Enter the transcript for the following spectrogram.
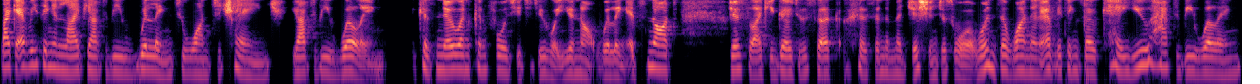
like everything in life, you have to be willing to want to change. You have to be willing because no one can force you to do what you're not willing. It's not just like you go to the circus and the magician just wins a one and everything's okay. You have to be willing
